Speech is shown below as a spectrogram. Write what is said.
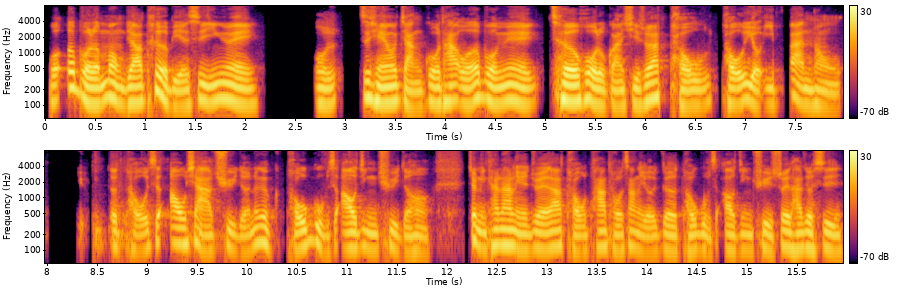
我二伯的梦比较特别，是因为我之前有讲过，他我二伯因为车祸的关系，所以他头头有一半哦。的头是凹下去的，那个头骨是凹进去的哈。就你看他，你会觉得他头他头上有一个头骨是凹进去，所以他就是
